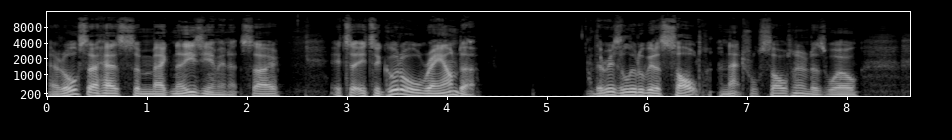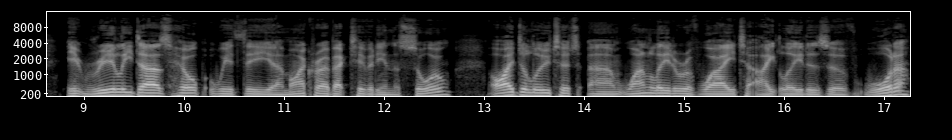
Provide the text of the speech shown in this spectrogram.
and it also has some magnesium in it. So it's a, it's a good all rounder. There is a little bit of salt, a natural salt in it as well. It really does help with the uh, microbe activity in the soil. I dilute it um, one litre of whey to eight litres of water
